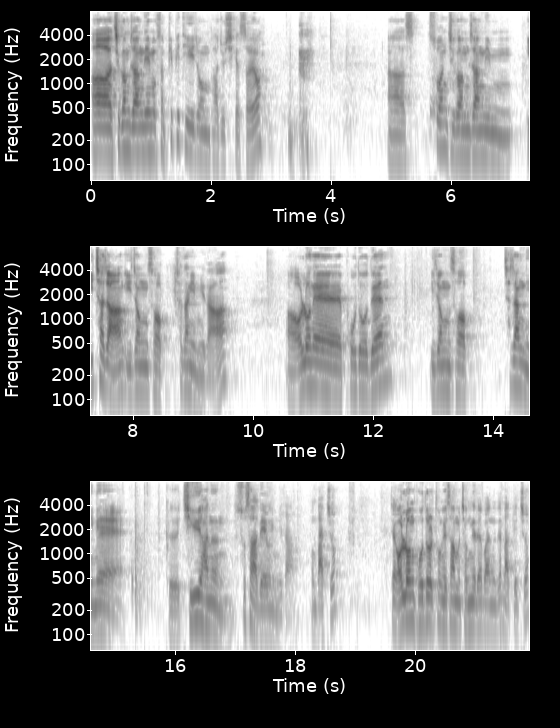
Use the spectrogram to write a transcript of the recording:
어, 지검장님 우선 PPT 좀 봐주시겠어요? 아, 수원지검장님 2차장 이정섭 차장입니다. 어, 언론에 보도된 이정섭 차장님의 그 지휘하는 수사 내용입니다. 어, 맞죠? 제가 언론 보도를 통해서 한번 정리를 해봤는데 맞겠죠?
